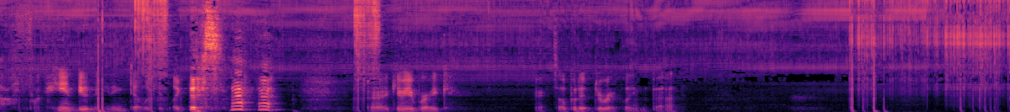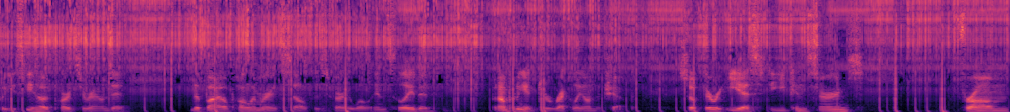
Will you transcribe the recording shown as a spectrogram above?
Oh fuck! I can't do anything delicate like this. All right, give me a break. All right, so I'll put it directly in the path. But you see how it parts around it? The biopolymer itself is very well insulated, but I'm putting it directly on the chip. So if there were ESD concerns from,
